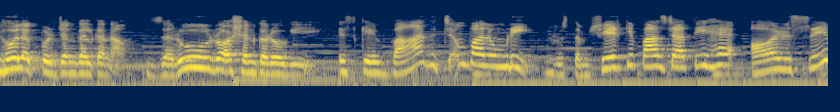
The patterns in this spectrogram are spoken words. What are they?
ढोलकपुर जंगल का नाम ज़रूर रोशन करोगी। इसके बाद चंपा लोमड़ी रुस्तम शेर के पास जाती है और उससे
